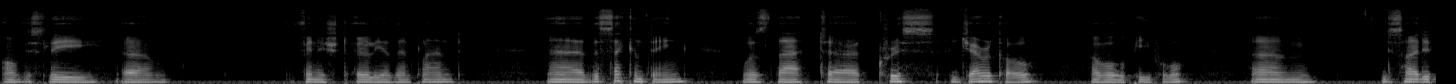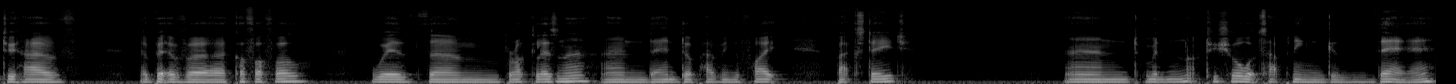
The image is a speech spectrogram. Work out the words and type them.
obviously um, finished earlier than planned. Uh, the second thing was that uh, Chris Jericho, of all people, um, decided to have a bit of a kerfuffle with um, Brock Lesnar, and they ended up having a fight backstage. And we're not too sure what's happening there,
